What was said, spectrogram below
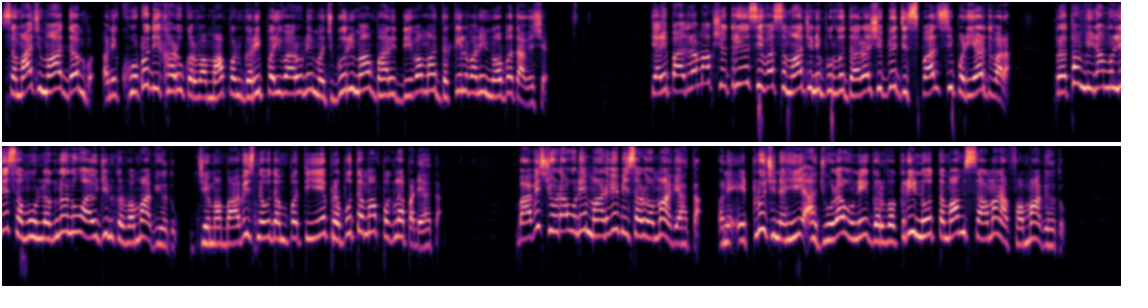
સમાજમાં દંભ અને ખોટો દેખાડો કરવામાં પણ ગરીબ પરિવારોને મજબૂરીમાં ભારે દેવામાં ધકેલવાની નોબત આવે છે. ત્યારે પાદરામાં ક્ષત્રિય સેવા સમાજ અને પૂર્વ ધારાસભ્ય જસપાલસિંહ પડિયાર દ્વારા પ્રથમ વિનામૂલ્યે સમૂહ લગ્નનું આયોજન કરવામાં આવ્યું હતું, જેમાં બાવીસ નવ દંપતીએ પ્રભુત્વમાં પગલાં પાડ્યા હતા. બાવીસ જોડાઓને માળવે બેસાડવામાં આવ્યા હતા અને એટલું જ નહીં, આ જોડાઓને ગર્વકરીનો તમામ સામાન આપવામાં આવ્યો હતો.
